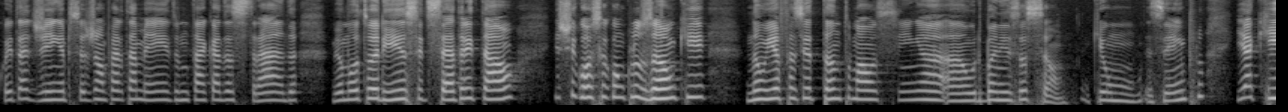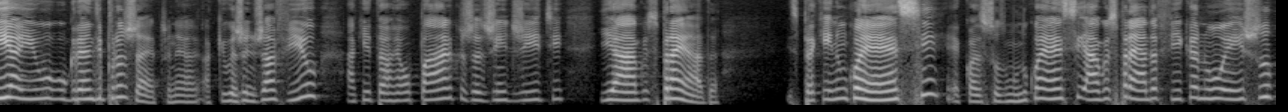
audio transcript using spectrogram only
coitadinha, precisa de um apartamento, não está cadastrada, meu motorista, etc. e tal. E chegou-se à conclusão que não ia fazer tanto mal assim a, urbanização. Aqui é um exemplo. E aqui aí o, o, grande projeto. Né? Aqui a gente já viu, aqui está o Real Parque, o Jardim Edite e a Água Espraiada. Para quem não conhece, é quase todo mundo conhece, a Água Espraiada fica no eixo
